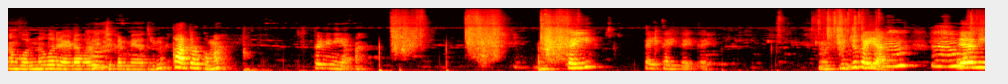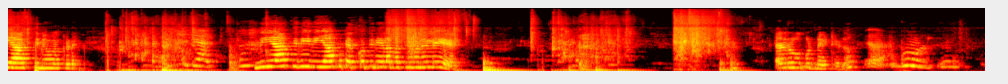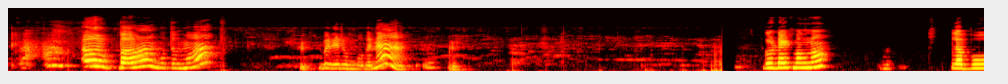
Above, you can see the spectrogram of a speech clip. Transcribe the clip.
ನಂಗೆ ಒನ್ ಅವರ್ ಎರಡು ಅವರ್ ಹೆಚ್ಚು ಕಡಿಮೆ ಆದ್ರೂ ಕಾಲು ತೊಳ್ಕೊಮ್ಮ. ಕೈ ಕೈ ಕೈ ಕೈ ಕೈ. ಮುಜ್ಜು ಕೈಯ ಎಲ್ಲ ನೀ ಹಾಕ್ತೀನಿ ಹೋಗೋ ಕಡೆ. ನೀ ಹಾಕ್ತೀನಿ, ನೀ ಹಾಕ್ಬಿಟ್ಟು ಎತ್ಕೋತೀನಿ ಎಲ್ಲ ಬಸ್ಲಿ ಮನೇಲಿ ಎಲ್ರಿಗೂ ಗುಡ್ ನೈಟ್ ಹೇಳು. ಬಾ ಮುತ್ತಮ್ಮ. ಬರೀ ರೂಮ್ ಹೋಗೋಣ. ಗುಡ್ ನೈಟ್ ಮಗ್ನು. ಲಬ್ಬು.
